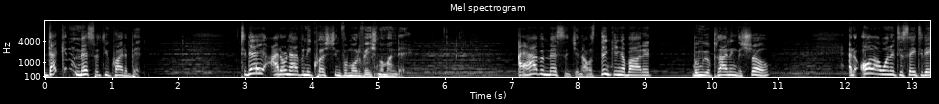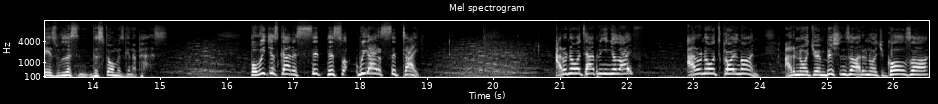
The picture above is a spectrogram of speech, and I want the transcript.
that can mess with you quite a bit. Today, I don't have any question for Motivational Monday. I have a message, and I was thinking about it when we were planning the show. And all I wanted to say today is listen, the storm is going to pass. But we just got to sit this, we got to sit tight. I don't know what's happening in your life. I don't know what's going on. I don't know what your ambitions are. I don't know what your goals are.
